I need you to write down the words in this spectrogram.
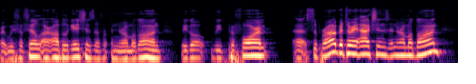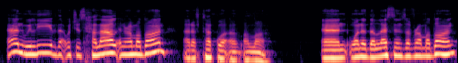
Right? We fulfill our obligations of, in Ramadan. We go we perform uh, supererogatory actions in Ramadan, and we leave that which is halal in Ramadan out of taqwa of Allah. And one of the lessons of Ramadan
